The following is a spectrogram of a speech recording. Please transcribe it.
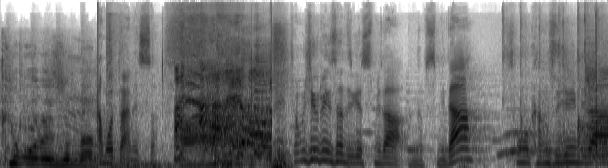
포켓몬에서 난 아무것도 안 했어. 네, 정식으로 인사드리겠습니다. 반갑습니다. 성우 강수진입니다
